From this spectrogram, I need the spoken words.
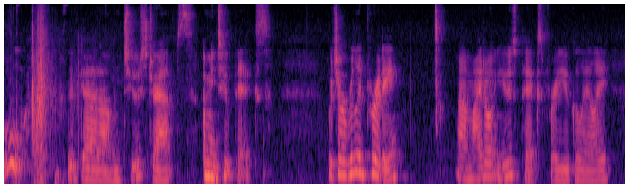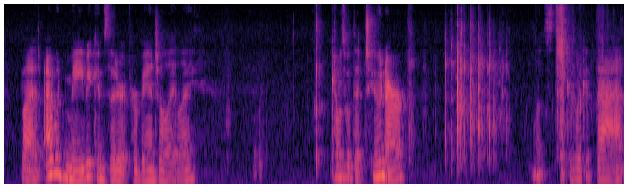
ooh, we've got um, two straps, I mean two picks which are really pretty. Um, I don't use picks for ukulele, but I would maybe consider it for banjolele. Comes with a tuner. Let's take a look at that.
